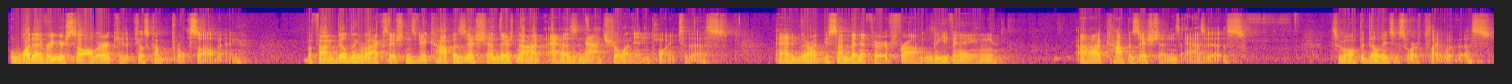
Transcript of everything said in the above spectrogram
whatever your solver feels comfortable solving. But if I'm building relaxations via composition, there's not as natural an endpoint to this. And there might be some benefit from leaving uh, compositions as is. So we want the ability to sort of play with this.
